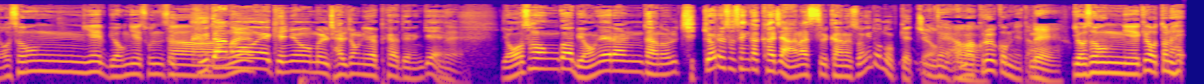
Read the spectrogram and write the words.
여성의 명예 손상을 그 단어의 개념을 잘 정리해야 되는 게 네. 여성과 명예라는 단어를 직결해서 생각하지 않았을 가능성이 더 높겠죠. 네, 아마 어. 그럴 겁니다. 네. 여성에게 어떤 해-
